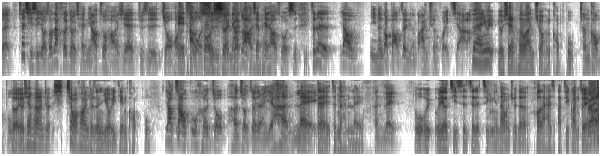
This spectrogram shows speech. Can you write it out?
对，所以其实有时候在喝酒前，你要做好一些就是酒后的措施，对，你要做好一些配套措施，真的要。你能够保证你能够安全回家了？对啊，因为有些人喝完酒很恐怖，很恐怖。对，有些人喝完酒，像我喝完酒真的有一点恐怖。要照顾喝酒喝酒醉的人也很累，对，真的很累，很累。我我我有几次这个经验，但我觉得后来还是把自己灌醉好了，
